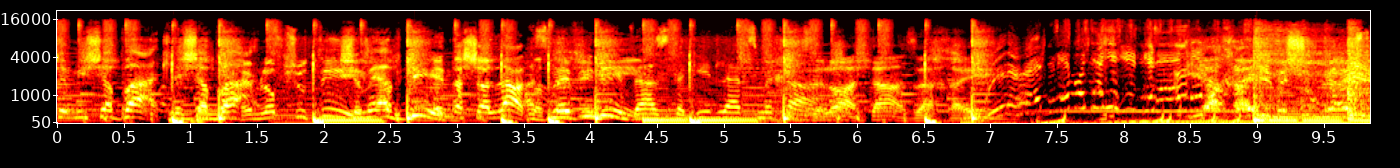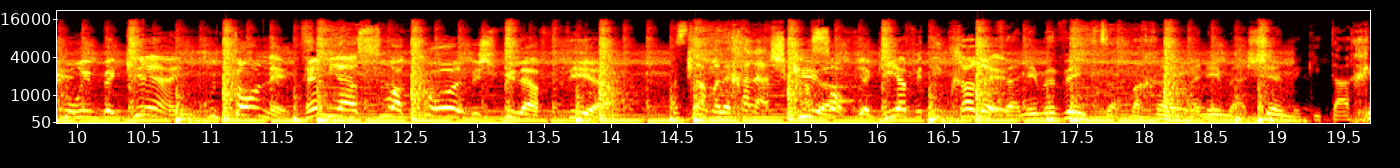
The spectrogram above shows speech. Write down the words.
שמשבת לשבת הם לא פשוטים, שמאבדים. את השלט, אז מבינים. ואז תגיד לעצמך. זה לא אתה, זה החיים. כי החיים משוגעים. סגורים בגאה עם כותונת. הם יעשו הכל בשביל להפתיע. אז למה לך להשקיע? הסוף יגיע ותתחרט. ואני מבין קצת בחיים. אני מעשן מכיתה ח'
